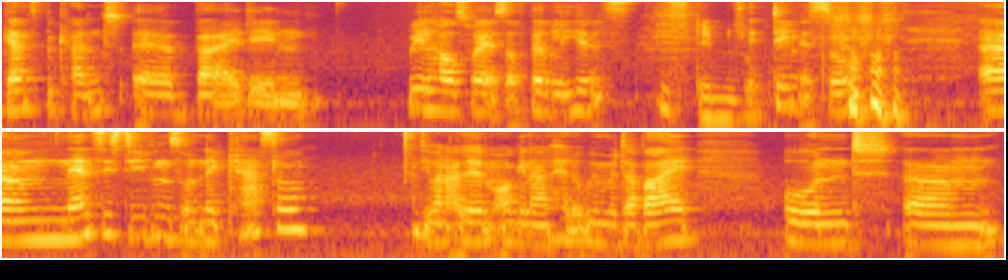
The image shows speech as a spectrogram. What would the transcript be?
ganz bekannt äh, bei den Real Housewives of Beverly Hills. ist dem so. Dem ist so. ähm, Nancy Stevens und Nick Castle, die waren alle im Original Halloween mit dabei. Und ähm,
